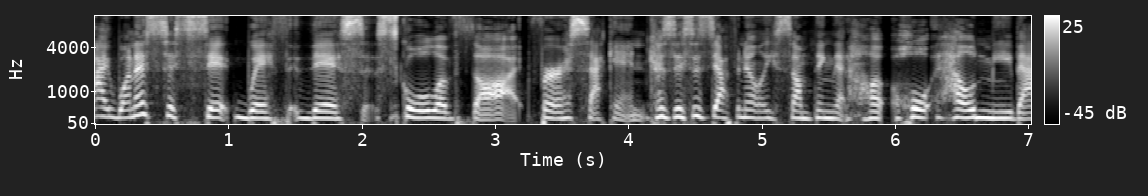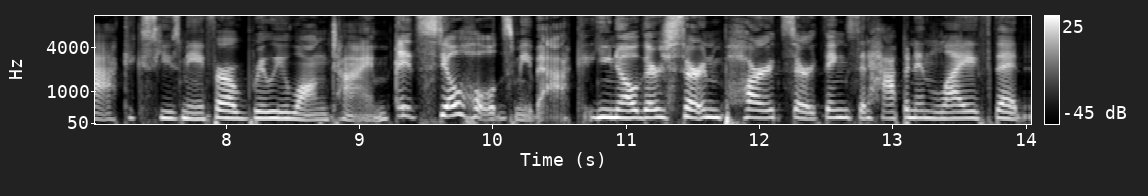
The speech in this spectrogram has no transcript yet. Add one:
I want us to sit with this school of thought for a second because this is definitely something that held me back, excuse me, for a really long time. It still holds me back. You know, there's certain parts or things that happen in life that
